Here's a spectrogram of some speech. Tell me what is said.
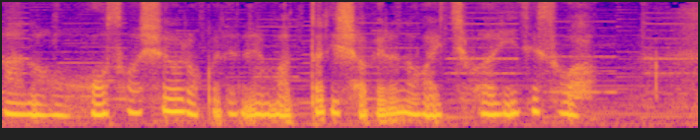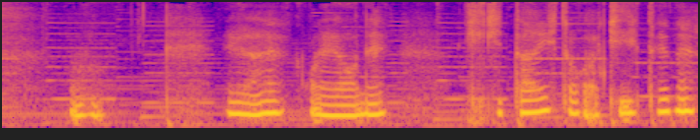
あの、放送収録でね、まったり喋るのが一番いいですわ。うん。いやね、これをね、聞きたい人が聞いてね、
